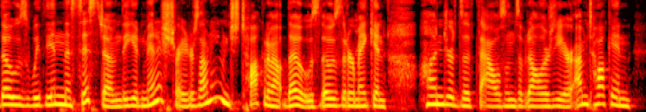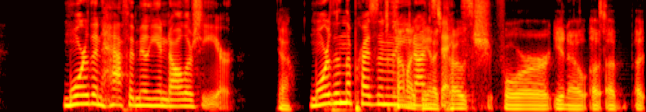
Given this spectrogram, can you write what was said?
those within the system, the administrators. I'm not even just talking about those, those that are making hundreds of thousands of dollars a year. I'm talking more than half a million dollars a year. Yeah. More than the president of the Kind of like United being a coach for you know a, a,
